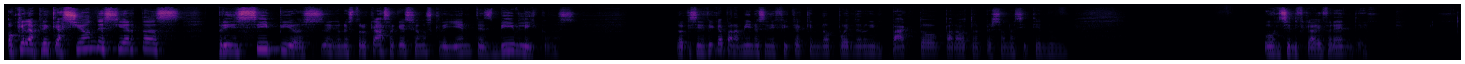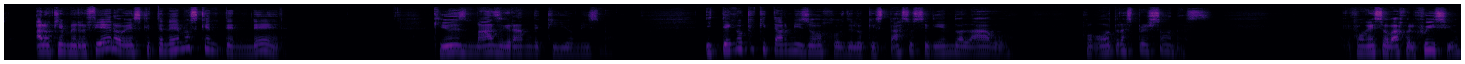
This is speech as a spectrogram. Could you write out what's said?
O que la aplicación de ciertos principios, en nuestro caso, que somos creyentes bíblicos, lo que significa para mí no significa que no puede tener un impacto para otra persona si tiene un, un significado diferente. A lo que me refiero es que tenemos que entender que Dios es más grande que yo mismo. Y tengo que quitar mis ojos de lo que está sucediendo al lado con otras personas. Con eso bajo el juicio.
